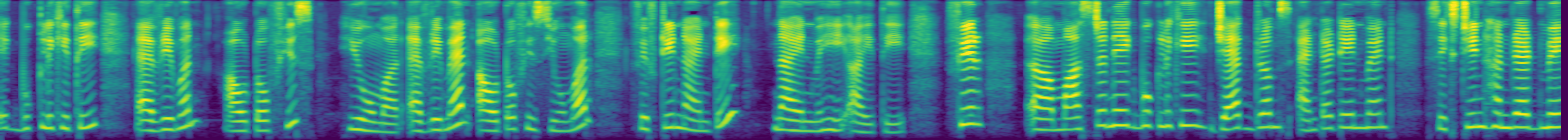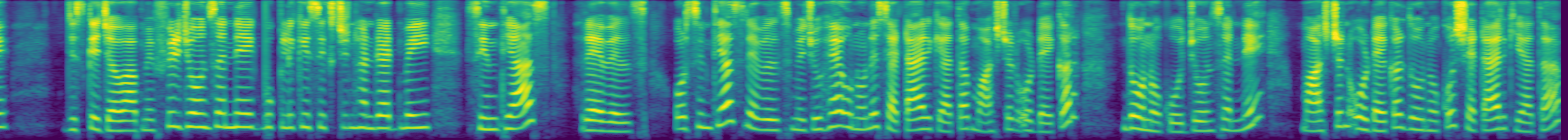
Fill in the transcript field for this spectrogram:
एक बुक लिखी थी every one out of his humour every man out of his humour fifteen nine में ही आई थी। फिर आ, मास्टर ने एक बुक लिखी जैक ड्रम्स एंटरटेनमेंट 1600 में जिसके जवाब में फिर जॉनसन ने एक बुक लिखी 1600 में ही, सिंथियास रेवल्स। और सिंथियास रेवल्स में जो है, उन्होंने सेटायर किया था मास्टर और डेकर दोनों को। जॉनसन ने मास्टर और डेकर दोनों को सेटायर किया था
